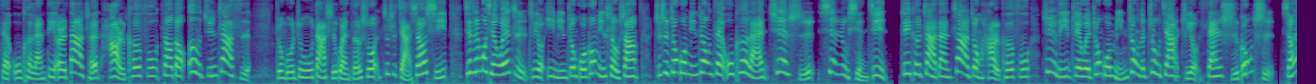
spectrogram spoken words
在乌克兰第二大城哈尔科夫遭到俄军炸死。中国驻乌大使馆则说这是假消息。截至目前为止，只有一名中国公民受伤，只是中国民众在乌克兰确实陷入险境。这颗炸弹炸中哈尔科夫，距离这位中国民众的住家只有三十公尺。想要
